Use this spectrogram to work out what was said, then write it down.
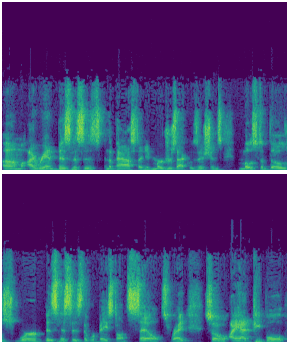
Um, i ran businesses in the past. I did mergers acquisitions. Most of those were businesses that were based on sales right? So i had people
